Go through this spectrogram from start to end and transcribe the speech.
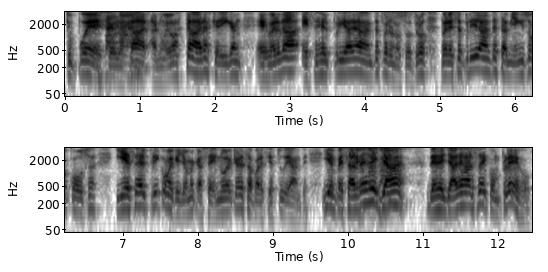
Tú puedes colocar a nuevas caras que digan, es verdad, ese es el PRI de antes, pero nosotros, pero ese PRI de antes también hizo cosas y ese es el PRI con el que yo me casé, no el que desaparecía estudiante. Y empezar desde ya, desde ya dejarse de complejo.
